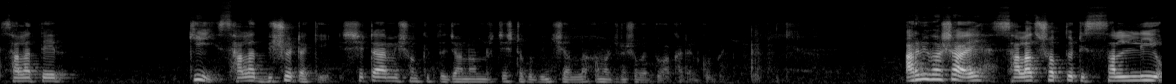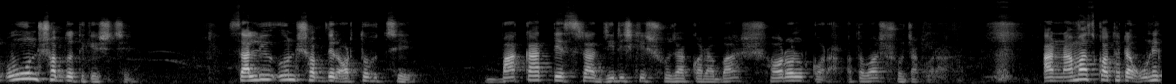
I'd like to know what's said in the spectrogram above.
সালাতের কি, সালাত বিষয়টা কি, সেটা আমি সংক্ষিপ্ত জানানোর চেষ্টা করব ইনশাল্লাহ আমার জন্য সবাই দোয়া খারেন করবেন। আরবি ভাষায় সালাদ শব্দটি সাল্লি উন শব্দ থেকে এসছে। সাল্লি উন শব্দের অর্থ হচ্ছে বাঁকা, তেসরা জিনিসকে সোজা করা বা সরল করা অথবা সোজা করা। আর নামাজ কথাটা অনেক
